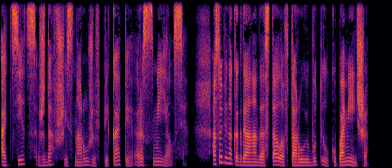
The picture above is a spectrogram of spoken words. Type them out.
Отец, ждавший снаружи в пикапе, рассмеялся. Особенно, когда она достала вторую бутылку поменьше,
